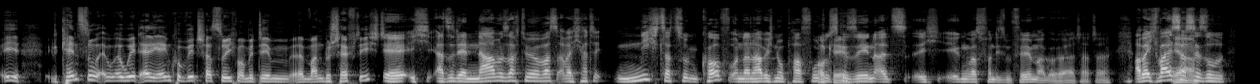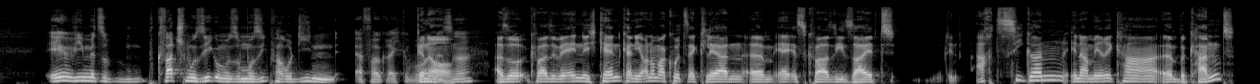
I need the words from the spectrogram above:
Kennst du äh, Weird Al Yankovic? Hast du dich mal mit dem äh, Mann beschäftigt? Äh, ich, also der Name sagte mir was, aber ich hatte nichts dazu im Kopf und dann habe ich nur ein paar Fotos Okay. gesehen, als ich irgendwas von diesem Film mal gehört hatte. Aber ich weiß, Ja. dass er so irgendwie mit so Quatschmusik und so Musikparodien erfolgreich geworden Genau. ist, ne? Also quasi, wer ihn nicht kennt, kann ich auch noch mal kurz erklären. Ähm, er ist quasi seit den 80ern in Amerika äh, bekannt.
